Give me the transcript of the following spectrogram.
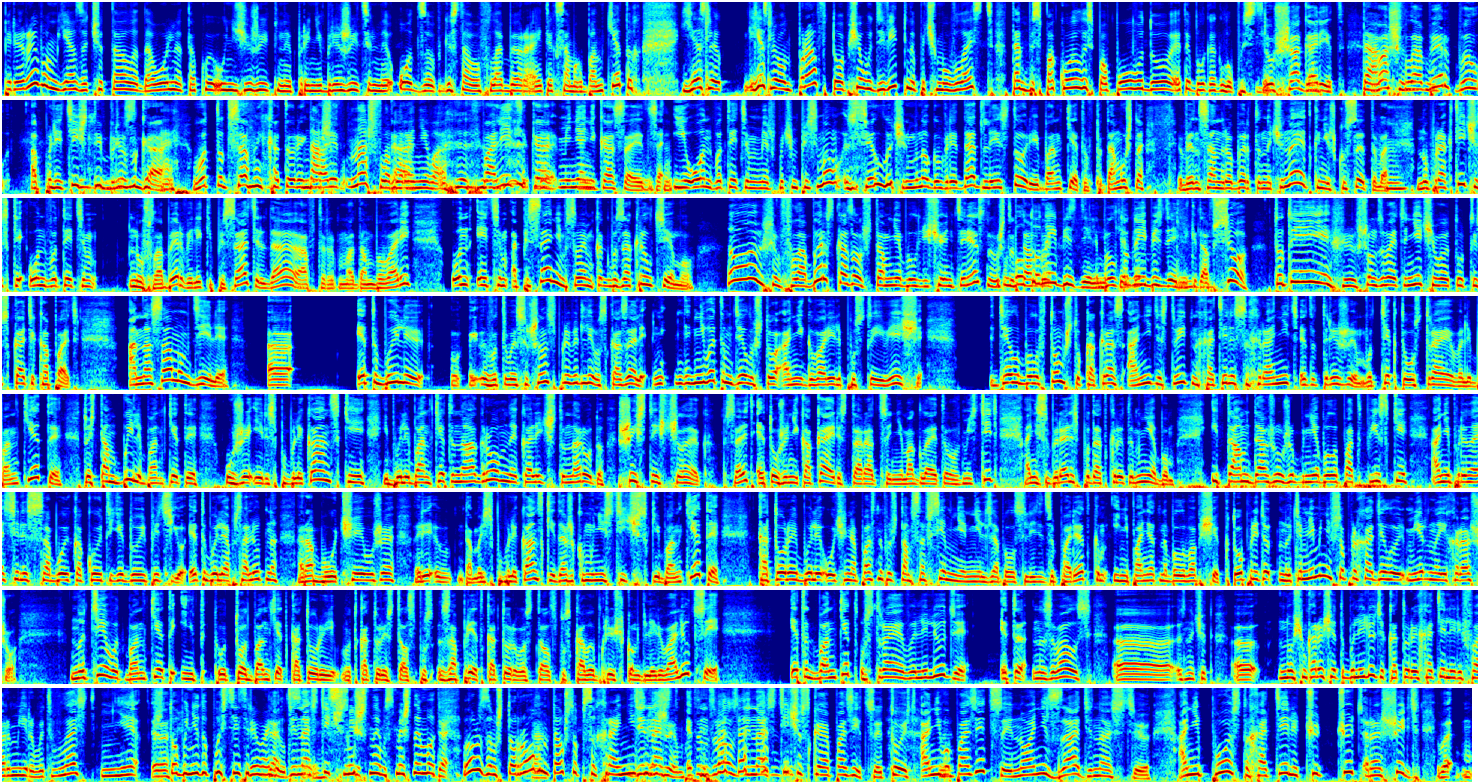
перерывом я зачитала довольно такой уничижительный, пренебрежительный отзыв Гюстава Флабера о этих самых банкетах. Если, если он прав, то вообще удивительно, почему власть так беспокоилась по поводу этой благоглупости. Душа горит. Так. Ваш Флабер был аполитичный брюзга. Вот тот самый, который наш, говорит... Наш Флабер, да, Политика меня не касается. И он вот этим, между прочим, письмом сделал очень много вреда для истории банкетов, потому что Венсан Роберто начинает книжку с этого, но практически он вот этим ну, Флабер, великий писатель, да, автор «Мадам Бавари», он этим описанием своим как бы закрыл тему. Ну, Флабер сказал, что там не было ничего интересного, что Болтуны там... и бездельники. Болтуны да? и бездельники, да. Все. Тут и, что называется, нечего тут искать и копать. А на самом деле а, это были вот вы совершенно справедливо сказали, не в этом дело, что они говорили пустые вещи, Дело было в том, что как раз они действительно хотели сохранить этот режим. Вот те, кто устраивали банкеты, то есть там были банкеты уже и республиканские, и были банкеты на огромное количество народу. 6 тысяч человек. Представляете? Это уже никакая ресторация не могла этого вместить. Они собирались под открытым небом. И там даже уже не было подписки, они приносили с собой какую-то еду и питье. Это были абсолютно рабочие уже, там, республиканские, даже коммунистические банкеты, которые были очень опасны, потому что там совсем не, нельзя было следить следить за порядком, и непонятно было вообще, кто придет. Но, тем не менее, все проходило мирно и хорошо. Но те вот банкеты и тот банкет, который, вот, который стал, запрет которого стал спусковым крючком для революции, этот банкет устраивали люди, это называлось, э, значит, э, ну, в общем, короче, это были люди, которые хотели реформировать власть не... Э, чтобы не допустить революции. Да, династически... Смешным, смешным да. образом, что ровно да. того, чтобы сохранить Динас... режим. Это называлось династическая оппозиция. То есть они в оппозиции, но они за династию. Они просто хотели чуть-чуть расширить.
